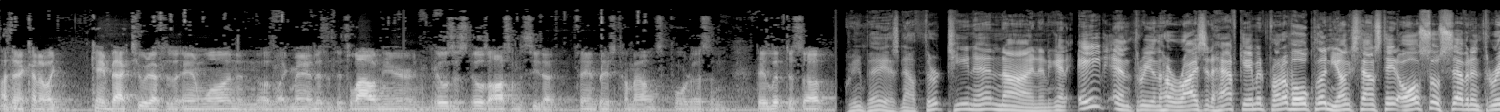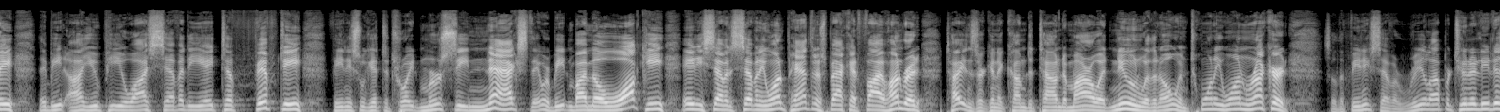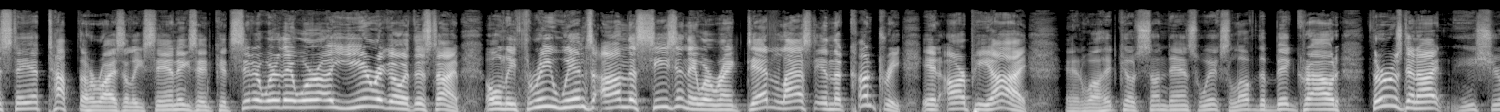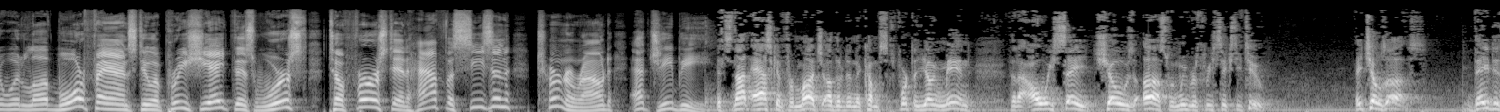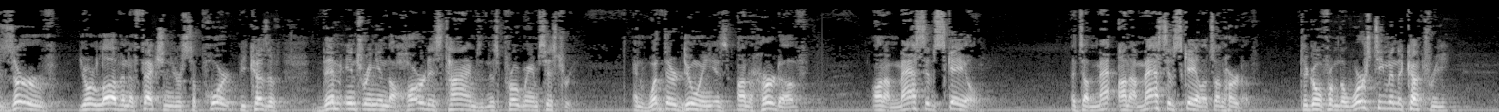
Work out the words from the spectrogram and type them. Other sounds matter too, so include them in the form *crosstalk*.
I think I kind of like came back to it after the N one, and I was like, man, this, is, it's loud in here, and it was just it was awesome to see that fan base come out and support us, and they lift us up. Green Bay is now 13 and 9 and again 8 and 3 in the Horizon half game in front of Oakland. Youngstown State also 7 and 3. They beat IUPUI 78 to 50. Phoenix will get Detroit Mercy next. They were beaten by Milwaukee 87-71. Panthers back at 500. Titans are going to come to town tomorrow at noon with an 0 21 record. So the Phoenix have a real opportunity to stay atop the Horizon League standings and consider where they were a year ago at this time. Only 3 wins on the season. They were ranked dead last in the country in RPI. And while head coach Sundance Wicks loved the big crowd Thursday night, he sure would love more fans to appreciate this worst to first in half a season turnaround at GB. It's not asking for much other than to come support the young men that I always say chose us when we were 362. They chose us. They deserve your love and affection, your support because of them entering in the hardest times in this program's history. And what they're doing is unheard of on a massive scale. It's a ma- on a massive scale, it's unheard of. To go from the worst team in the country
